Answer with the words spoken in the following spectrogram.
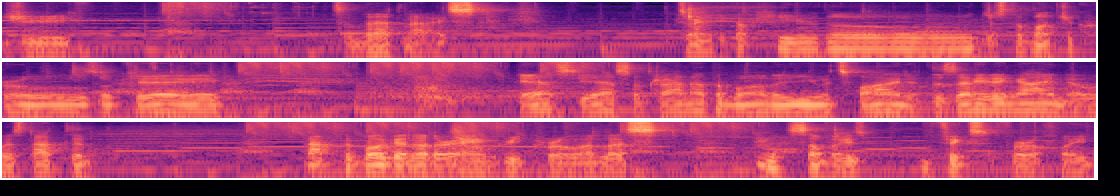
Gee. Isn't that nice? Is there anything up here though? Just a bunch of crows, okay. Yes, yes, I'm trying not to bother you, it's fine. If there's anything I know, it's not to not to bug another angry crow unless somebody's fixing for a fight.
